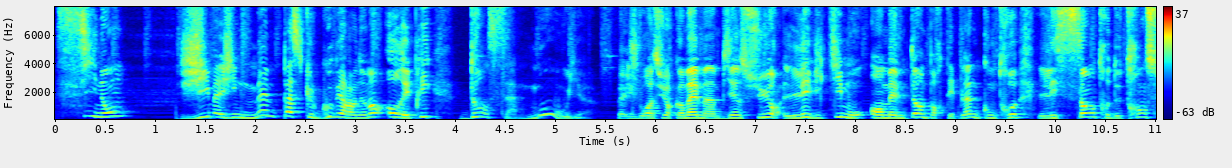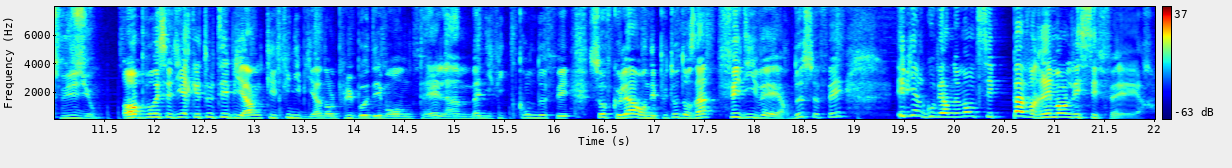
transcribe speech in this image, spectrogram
Sinon, j'imagine même pas ce que le gouvernement aurait pris dans sa mouille. Ben, je vous rassure quand même, hein, bien sûr, les victimes ont en même temps porté plainte contre les centres de transfusion. On pourrait se dire que tout est bien, qu'il finit bien dans le plus beau des mondes, tel un magnifique conte de fées. Sauf que là, on est plutôt dans un fait divers. De ce fait, eh bien, le gouvernement ne s'est pas vraiment laissé faire.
